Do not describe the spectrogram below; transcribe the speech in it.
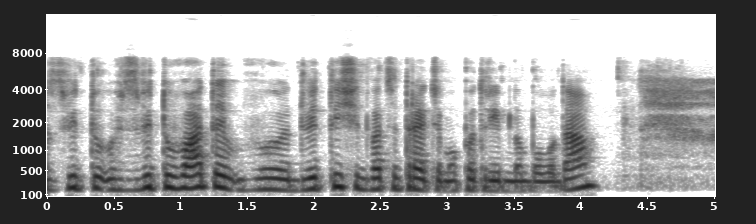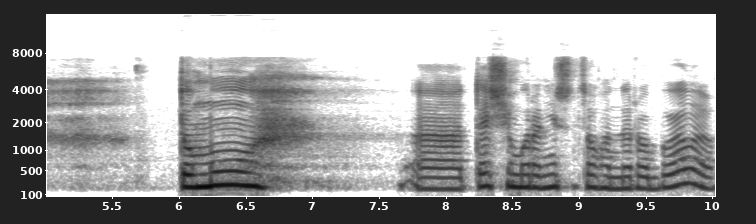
звіту- звітувати в 2023 потрібно було, да? Тому е, те, що ми раніше цього не робили,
